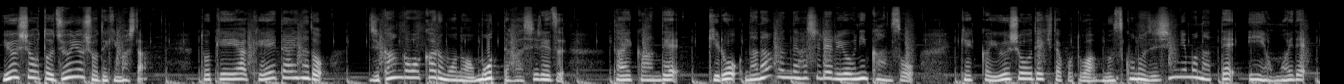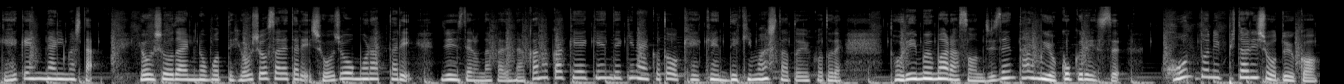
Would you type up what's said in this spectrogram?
優勝と準優勝できました。時計や携帯など時間がわかるものは持って走れず体感でキロ7分で走れるように完走結果優勝できたことは息子の自信にもなっていい思い出経験になりました。表彰台に上って表彰されたり賞状をもらったり人生の中でなかなか経験できないことを経験できましたということでトリムマラソン事前タイム予告レース。本当にピタリ賞というか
